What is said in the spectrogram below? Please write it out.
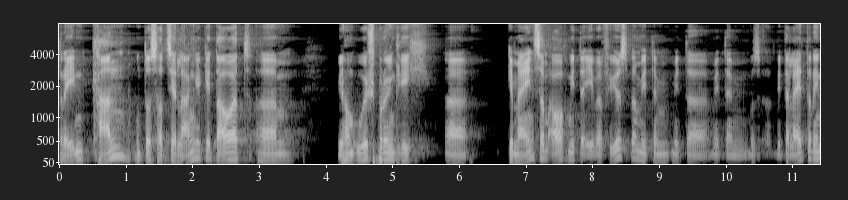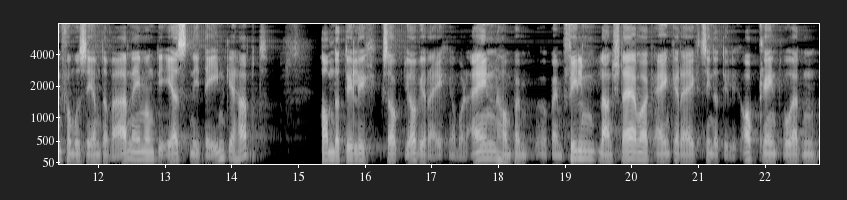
drehen kann. Und das hat sehr lange gedauert. Ähm, wir haben ursprünglich gemeinsam auch mit der Eva Fürstner, mit, dem, mit, der, mit, dem, mit der Leiterin vom Museum der Wahrnehmung, die ersten Ideen gehabt, haben natürlich gesagt, ja, wir reichen einmal ein, haben beim, beim Film Land Steiermark eingereicht, sind natürlich abgelehnt worden.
